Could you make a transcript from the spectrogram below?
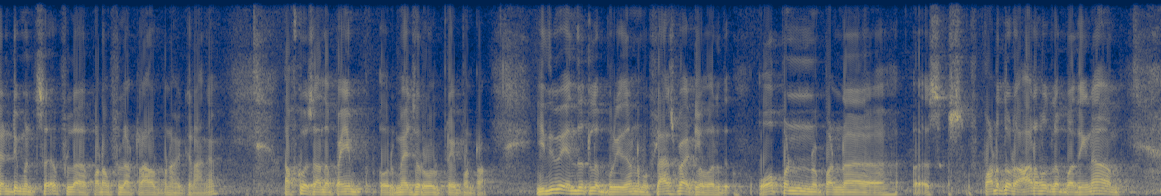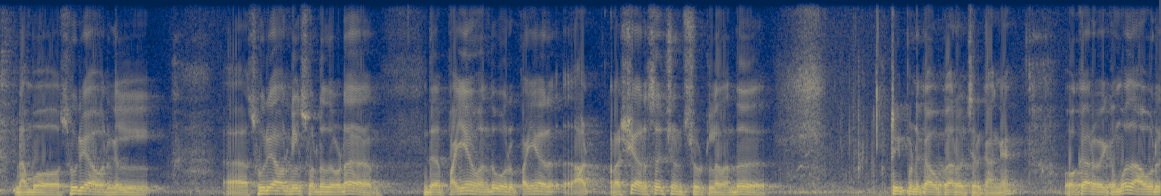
சென்டிமெண்ட்ஸை ஃபுல்லாக படம் ஃபுல்லாக ட்ராவல் பண்ண வைக்கிறாங்க. அஃப்கோர்ஸ் அந்த பையன் ஒரு மேஜர் ரோல் ப்ளே பண்ணுறான் இதுவே எந்த இடத்துல புரியுதுன்னா நம்ம ஃப்ளாஷ்பேக்கில் வருது. ஓப்பன் பண்ண படத்தோட ஆரம்பத்தில் பார்த்தீங்கன்னா நம்ம சூர்யா அவர்கள் சூர்யா அவர்கள் சொல்கிறத விட இந்த பையன் வந்து ஒரு பையன் ரஷ்யா ரிசர்ச் இன்ஸ்டியூட்டில் வந்து ட்ரீட்மெண்ட்டுக்காக உட்கார வச்சுருக்காங்க. உட்கார வைக்கும்போது அவர்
